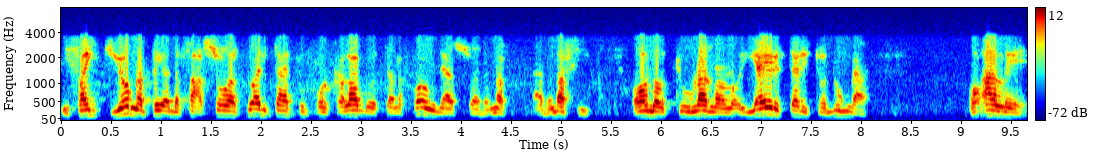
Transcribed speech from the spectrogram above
i faitioga pei ona fa'asoa atu ai tatou polokalame o telefon le aso ananafi ona o tulaga o lo'o i ai le o ale.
